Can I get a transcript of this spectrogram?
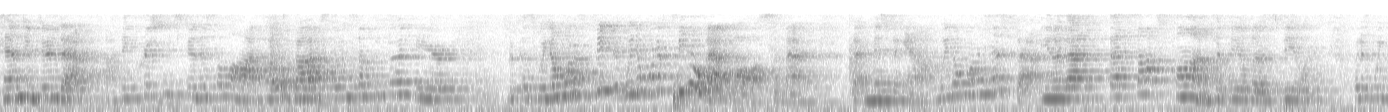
tend to do that. I think Christians do this a lot. Oh, God is doing something good here because we don't want to feel we don't want to feel that loss and that that missing out. We don't want to miss that. You know, that that's not fun to feel those feelings. But if we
